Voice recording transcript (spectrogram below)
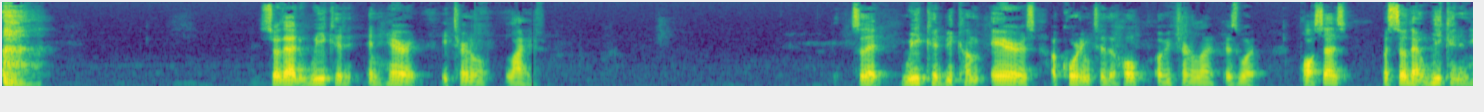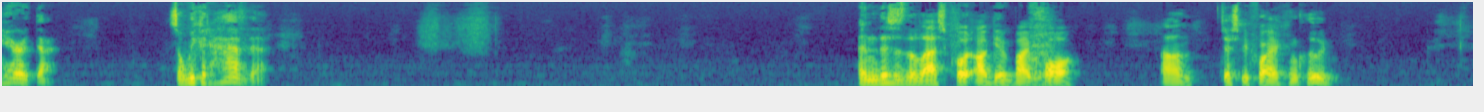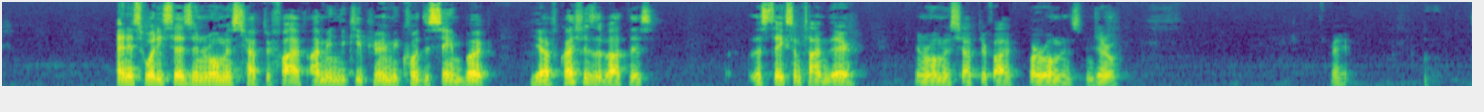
so that we could inherit eternal life. so that we could become heirs according to the hope of eternal life, is what Paul says. But so that we can inherit that. So we could have that. And this is the last quote I'll give by Paul um, just before I conclude. And it's what he says in Romans chapter 5. I mean, you keep hearing me quote the same book. You have questions about this. Let's take some time there in Romans chapter 5, or Romans in general. Right?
